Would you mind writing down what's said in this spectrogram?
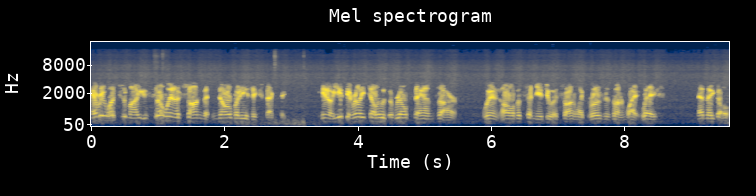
every once in a while, you throw in a song that nobody's expecting. You know, you can really tell who the real fans are when all of a sudden you do a song like "Roses on White Lace," and they go,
